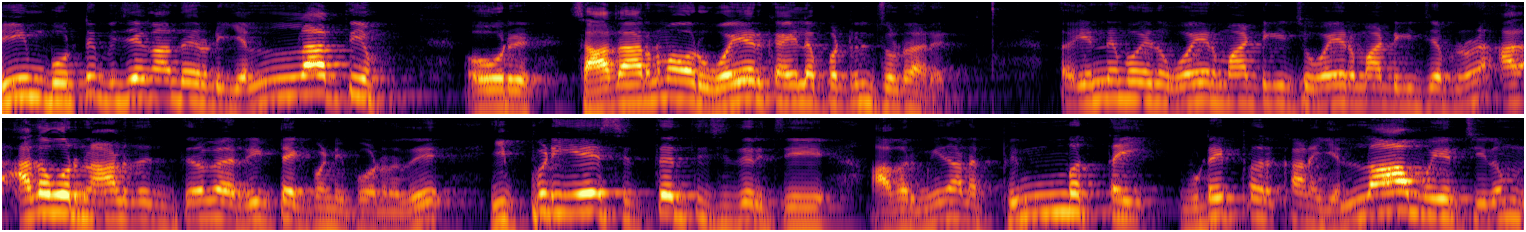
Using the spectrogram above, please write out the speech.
டீம் போட்டு விஜயகாந்த் அவருடைய எல்லாத்தையும் ஒரு சாதாரணமாக ஒரு ஒயர் கையில் பட்டுன்னு சொல்கிறாரு என்னமோ இதை ஒயர் மாட்டிக்கிச்சு ஒயர் மாட்டிக்கிச்சு அப்படின்னா அதை ஒரு நாலு தடவை ரீடேக் பண்ணி போடுறது. இப்படியே சித்தரித்து சித்தரித்து அவர் மீதான பிம்பத்தை உடைப்பதற்கான எல்லா முயற்சியிலும்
